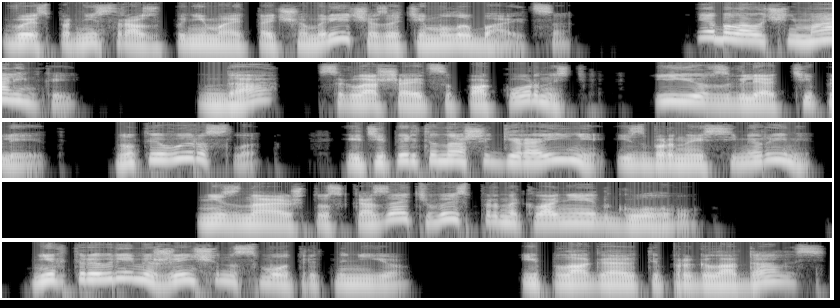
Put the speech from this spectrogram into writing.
Веспер не сразу понимает, о чем речь, а затем улыбается. Я была очень маленькой. Да, соглашается покорность, и ее взгляд теплеет. Но ты выросла, и теперь ты наша героиня, избранная семерыми. Не знаю, что сказать, Веспер наклоняет голову. Некоторое время женщина смотрит на нее. И, полагаю, ты проголодалась?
